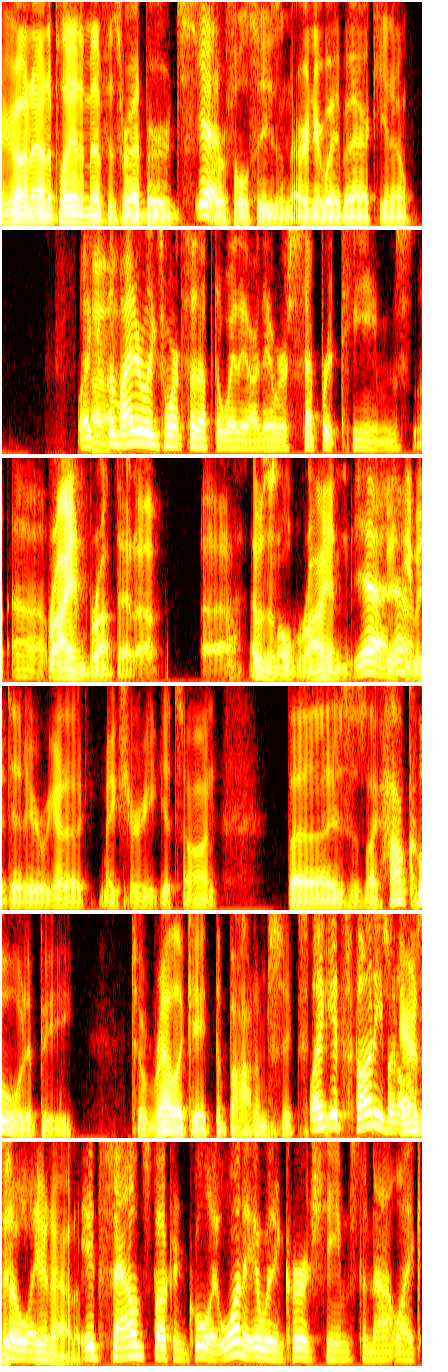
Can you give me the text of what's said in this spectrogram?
You're going down to play the Memphis Redbirds Yeah. for a full season. Earn your way back. You know, Like if the Uh, minor leagues weren't set up the way they are, they were separate teams. Um, Ryan brought that up. Uh, that was an old Ryan Yeah, bit he would did here. We gotta make sure he gets on. But uh, it was just like, how cool would it be to relegate the bottom six? Like it's funny, but also like it sounds fucking cool. It one, it would encourage teams to not like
